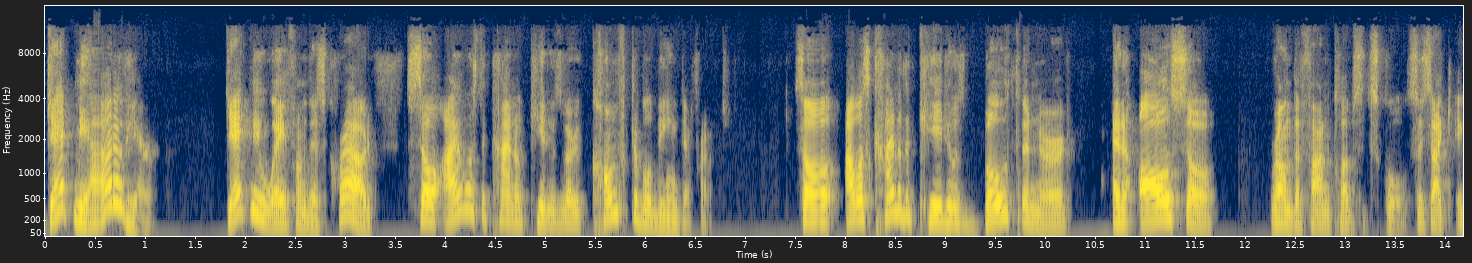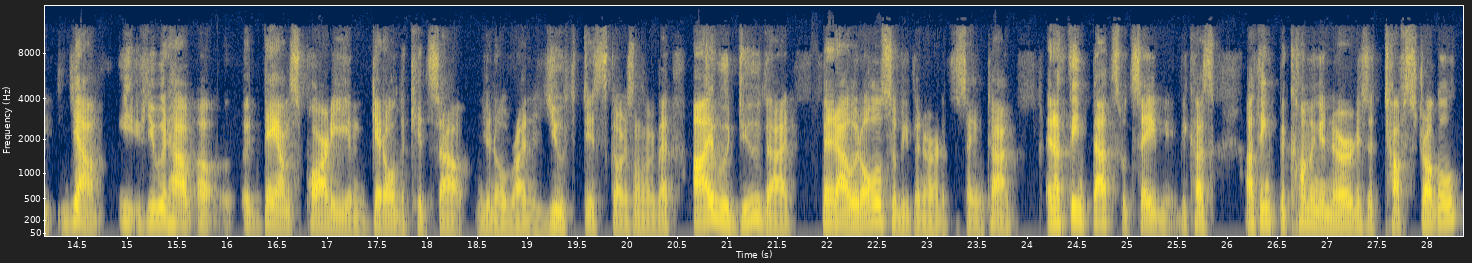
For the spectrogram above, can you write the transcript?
get me out of here. Get me away from this crowd. So I was the kind of kid who was very comfortable being different. So I was kind of the kid who was both a nerd and also run the fun clubs at school. So it's like, yeah, if you would have a, a dance party and get all the kids out, you know, run a youth disco or something like that, I would do that, but I would also be the nerd at the same time. And I think that's what saved me because I think becoming a nerd is a tough struggle.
